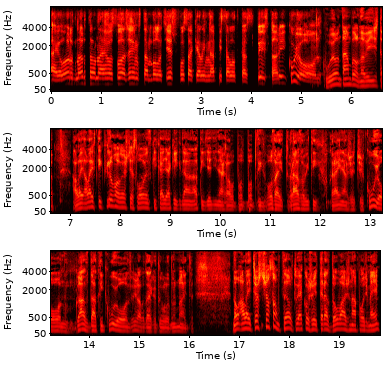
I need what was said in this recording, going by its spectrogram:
aj Lord Norton a jeho Sula James tam bolo tiež fusa, keď im napísal odkaz Ty starý kujon. Kujon tam bol, no vidíš to. Ale, ale aj v tých filmoch ešte slovenských kaďakých na, na tých dedinách alebo po, po tých ozaj rázovitých krajinách, že, že kujon, gazdatý kujon, vieš, alebo tak, to bolo normálne. No ale čo, čo som chcel, tu akože teraz dovážna poďme.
